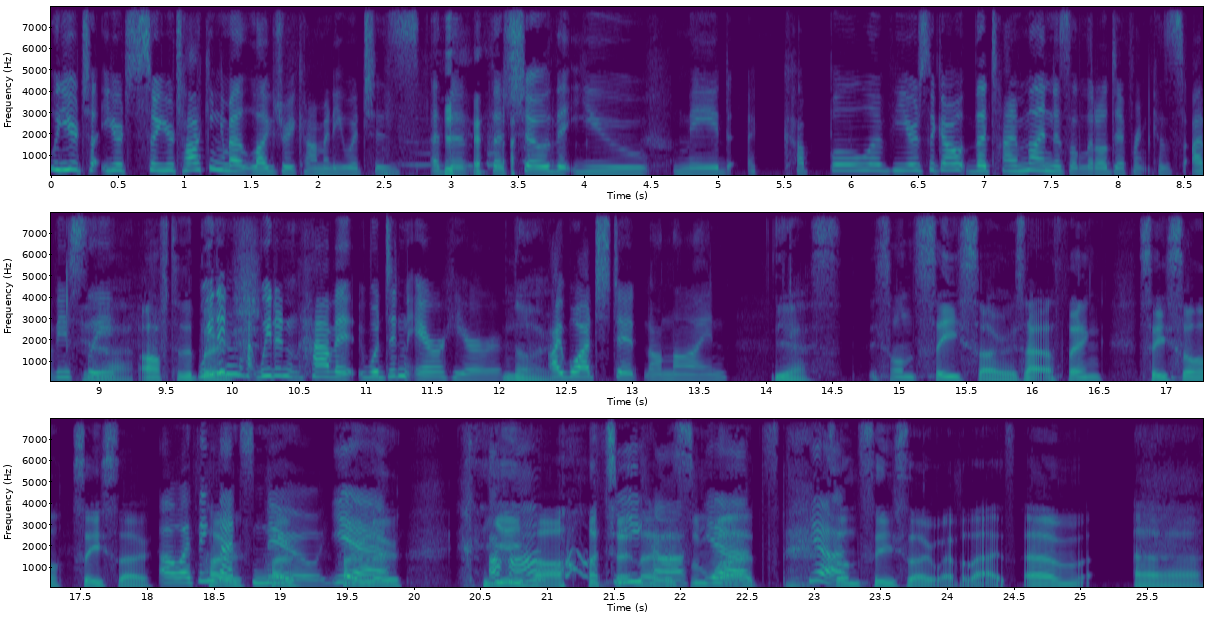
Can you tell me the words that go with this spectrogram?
Well, you're t- you're so you're talking about luxury comedy, which is uh, the the show that you made a couple of years ago. The timeline is a little different because obviously yeah. After the we didn't ha- we didn't have it. What didn't air here? No. I watched it online. Yes. It's on Seeso. Is that a thing? Seeso? Seeso. Oh, I think Ho- that's new. ho- yeah. Hulu? Yeehaw. I don't know. There's some Yeah. words. Yeah. It's on Seeso, whatever that is. Um, uh,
